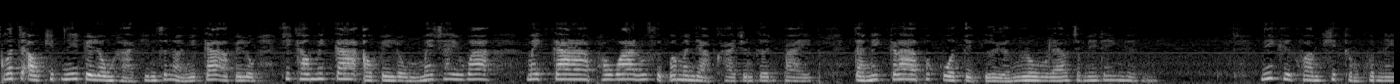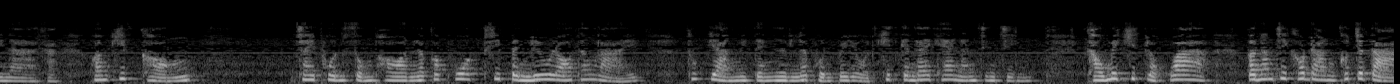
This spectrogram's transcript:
ว่าจะเอาคลิปนี้ไปลงหากินซะหน่อยไม่กล้าเอาไปลง ที่เขาไม่กล้าเอาไปลง ไม่ใช่ว่าไม่กล้า เพราะว่ารู้สึกว่ามันหยาบคายจนเกินไป แต่ไม่กล้าเพราะกลัวติดเหลืองลงแล้วจะไม่ได้เงิน นี่คือความคิดของคนในนาค่ะ ความคิดของชัยพลสมพรแล้วก็พวกที่เป็นริ้วล้อทั้งหลาย ทุกอย่างมีแต่เงินและผลประโยชน์คิดกันได้แค่นั้นจริง ๆ เขาไม่คิดหรอกว่า ตอนนั้นที่เขาดังเขาจะด่า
